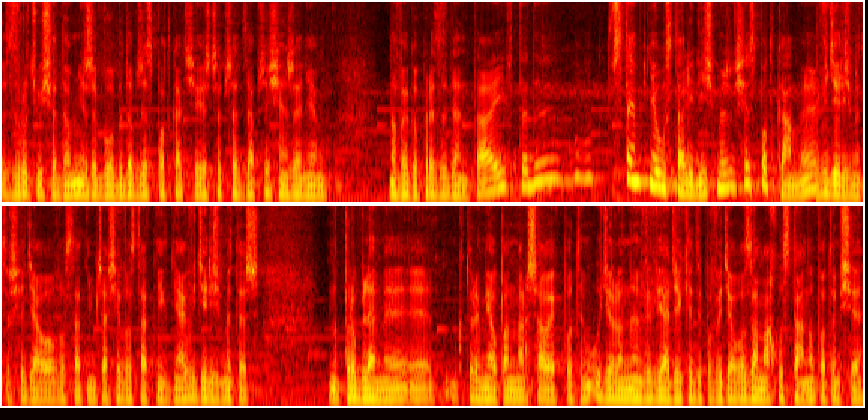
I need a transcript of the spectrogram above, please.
e, zwrócił się do mnie, że byłoby dobrze spotkać się jeszcze przed zaprzysiężeniem nowego prezydenta i wtedy wstępnie ustaliliśmy, że się spotkamy. Widzieliśmy, co się działo w ostatnim czasie, w ostatnich dniach. Widzieliśmy też no, problemy, y, które miał pan marszałek po tym udzielonym wywiadzie, kiedy powiedział o zamachu stanu. Potem się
